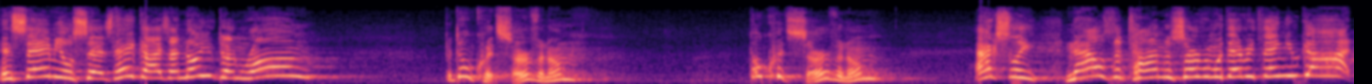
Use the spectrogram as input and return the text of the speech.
And Samuel says, Hey, guys, I know you've done wrong, but don't quit serving them. Don't quit serving them. Actually, now's the time to serve Him with everything you got.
